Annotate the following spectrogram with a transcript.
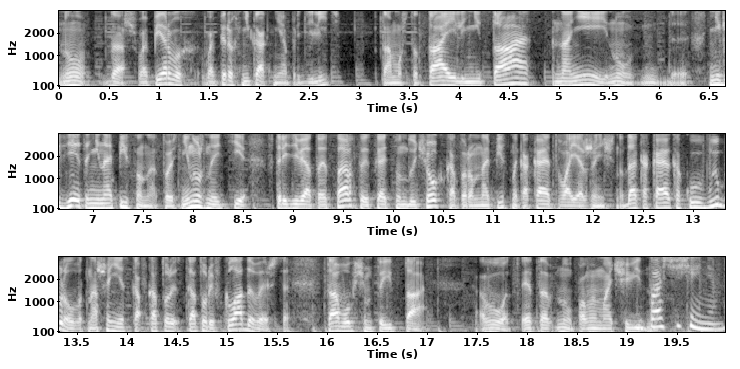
Ну, Даш, во-первых, во-первых, никак не определить, потому что та или не та, на ней, ну, э, нигде это не написано. То есть не нужно идти в тридевятое царство, искать сундучок, в котором написано, какая твоя женщина. Да, какая, какую выбрал в отношении, с которой, с которой вкладываешься, та, в общем-то, и та. Вот, это, ну, по-моему, очевидно. По ощущениям.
